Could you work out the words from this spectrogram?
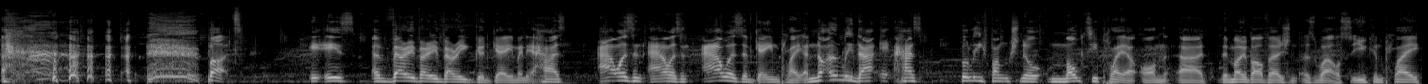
but it is a very, very, very good game, and it has hours and hours and hours of gameplay. And not only that, it has fully functional multiplayer on uh, the mobile version as well. So you can play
